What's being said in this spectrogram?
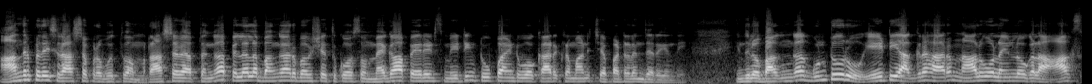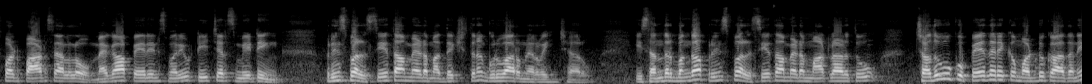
ఆంధ్రప్రదేశ్ రాష్ట్ర ప్రభుత్వం రాష్ట్ర వ్యాప్తంగా పిల్లల బంగారు భవిష్యత్తు కోసం mega parents meeting two point O కార్యక్రమాన్ని చేపట్టడం జరిగింది. ఇందులో భాగంగా గుంటూరు ఏటీ అగ్రహారం నాలుగో లైన్లో గల ఆక్స్ఫర్డ్ పాఠశాలలో మెగా పేరెంట్స్ మరియు teachers meeting principal Seetha madam అధ్యక్షతన గురువారం నిర్వహించారు. ఈ సందర్భంగా ప్రిన్సిపల్ సీతా మేడం మాట్లాడుతూ చదువుకు పేదరికం అడ్డు కాదని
